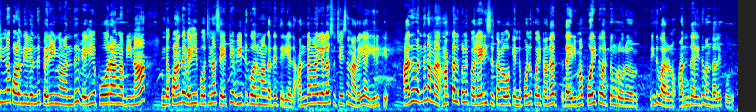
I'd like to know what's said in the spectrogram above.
சின்ன குழந்தையிலேருந்து பெரியவங்க வந்து வெளியே போகிறாங்க அப்படின்னா இந்த குழந்தை வெளியே போச்சுன்னா சேஃப்டியாக வீட்டுக்கு வருமாங்கிறதே தெரியாது. அந்த மாதிரியெல்லாம் சுச்சுவேஷன் நிறையா இருக்குது அது வந்து நம்ம மக்களுக்குள்ளே இப்போ லேடிஸ் இருக்காங்க ஓகே இந்த பொண்ணு போயிட்டு வந்தால் தைரியமாக போயிட்டு வரட்டுங்கிற ஒரு இது வரணும். அந்த இது வந்தாலே போதும்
